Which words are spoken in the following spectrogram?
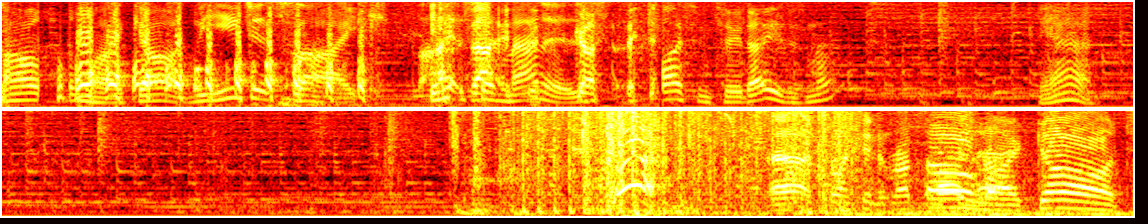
Oh my god, were you just like get That some is manners? disgusting. twice in two days, isn't it? Yeah. Uh, someone shooting at Rob's Oh side. my god!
